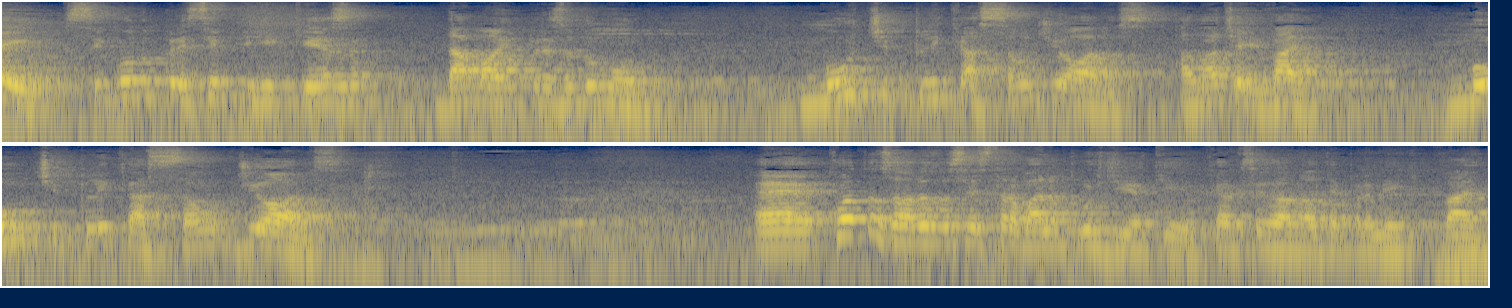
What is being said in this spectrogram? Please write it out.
aí, segundo princípio de riqueza da maior empresa do mundo: multiplicação de horas. Anote aí, vai. Multiplicação de horas. É, quantas horas vocês trabalham por dia aqui? Eu quero que vocês anotem para mim. Vai.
